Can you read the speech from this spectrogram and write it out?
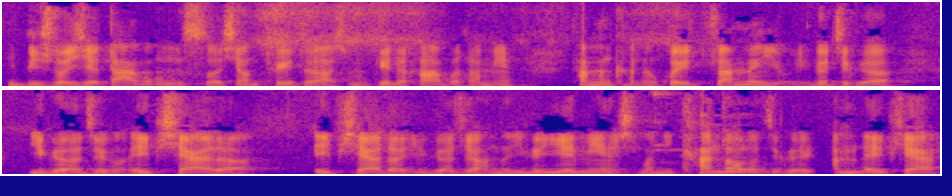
你比如说一些大公司，像 Twitter 啊，什么 GitHub 上面，他们可能会专门有一个这个一个这个 API 的 API 的一个这样的一个页面，是吧？你看到了这个他们的 API。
